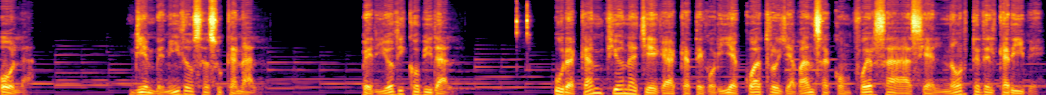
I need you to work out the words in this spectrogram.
Hola. Bienvenidos a su canal. Periódico Viral. Huracán Fiona llega a categoría 4 y avanza con fuerza hacia el norte del Caribe.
